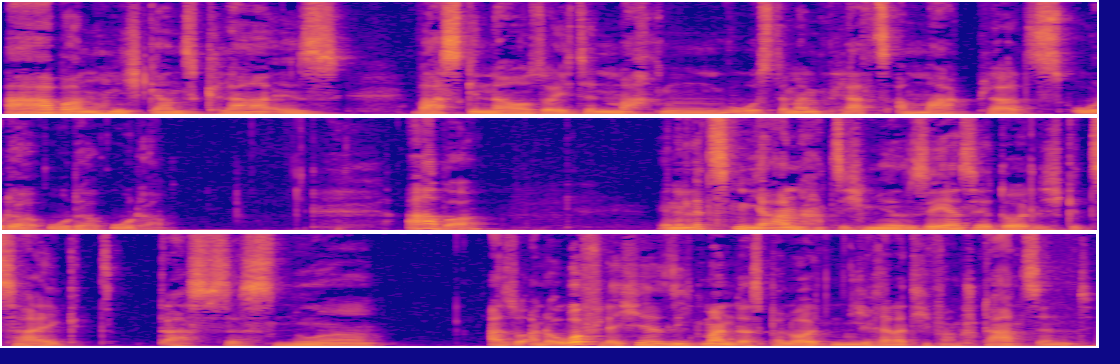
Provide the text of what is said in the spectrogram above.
aber noch nicht ganz klar ist, was genau soll ich denn machen, wo ist denn mein Platz am Marktplatz oder oder oder. Aber in den letzten Jahren hat sich mir sehr, sehr deutlich gezeigt, dass es nur, also an der Oberfläche sieht man das bei Leuten, die relativ am Start sind,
